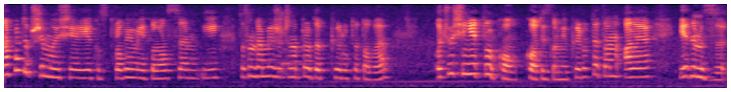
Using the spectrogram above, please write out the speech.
naprawdę przejmuję się jego zdrowiem, jego losem i to są dla mnie rzeczy naprawdę priorytetowe. Oczywiście nie tylko kot jest dla mnie priorytetem, ale jednym z.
